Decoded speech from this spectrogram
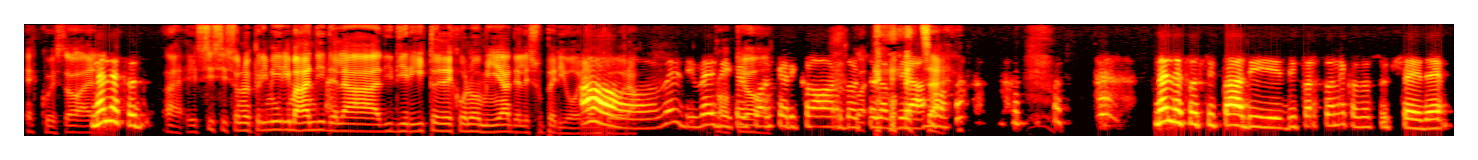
E questo è... So- eh, sì, sì, sono i primi rimandi della, di diritto ed economia delle superiori. Oh, ancora. vedi, vedi Proprio... che qualche ricordo ce l'abbiamo. cioè... Nelle società di, di persone cosa succede?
